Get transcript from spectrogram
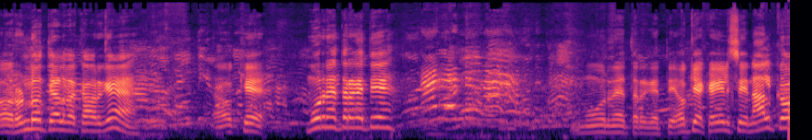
ಓ రెండు ಅಂತ ಹೇಳ್ಬೇಕಾ ಅವ್ರಿಗೆ? ಓಕೆ ಮೂರನೇ ತರಗತಿ? ಮೂರನೇ ತರಗತಿ. ಓಕೆ ಕೈ ಇಳಿಸಿ. ನಾಲ್ಕು?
